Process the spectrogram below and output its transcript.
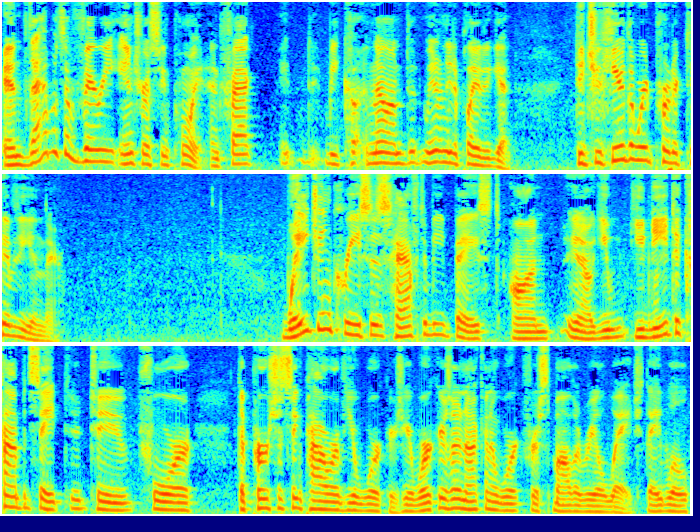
And that was a very interesting point. In fact, it, because no, we don't need to play it again. Did you hear the word productivity in there? Wage increases have to be based on you know you you need to compensate to, to for the purchasing power of your workers. Your workers are not going to work for a smaller real wage. They will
